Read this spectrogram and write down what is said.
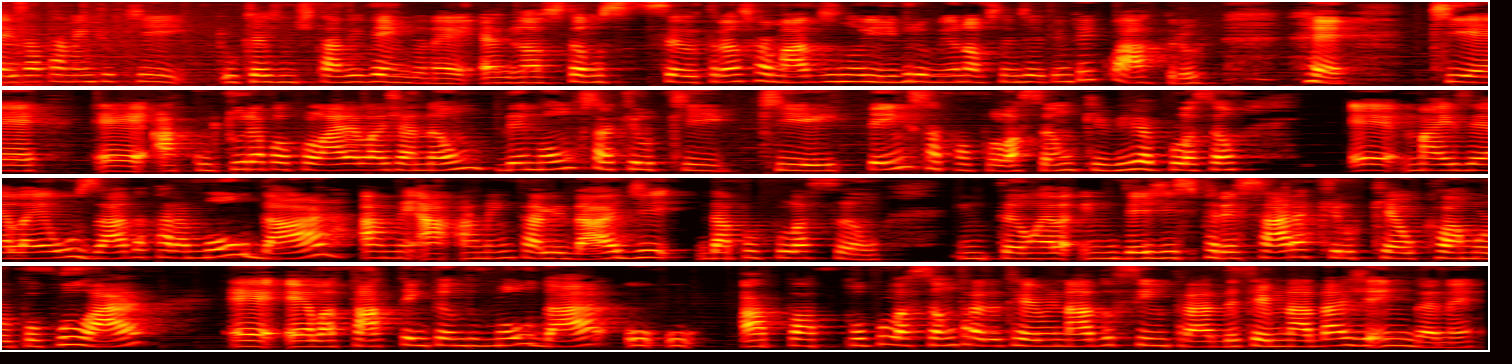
É exatamente o que, o que a gente está vivendo, né? É, nós estamos sendo transformados no livro 1984, é, que é, é, a cultura popular, ela já não demonstra aquilo que, que pensa a população, que vive a população, é, mas ela é usada para moldar a, a, a mentalidade da população. Então, ela, em vez de expressar aquilo que é o clamor popular, é, ela está tentando moldar o, o a, a, população para determinado fim, para determinada agenda, né?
